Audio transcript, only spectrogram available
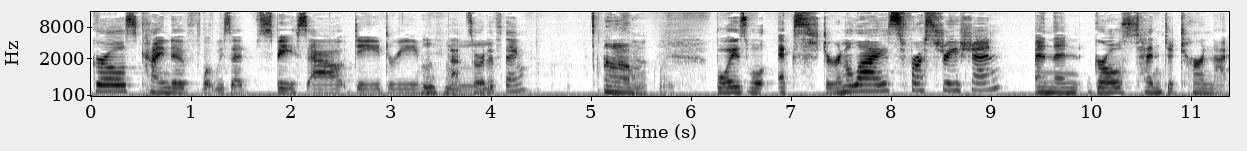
Girls kind of what we said space out daydream that sort of thing. Um, Exactly. Boys will externalize frustration and then girls tend to turn that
